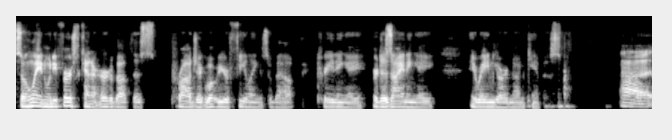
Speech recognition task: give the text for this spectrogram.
So, Elaine, when you first kind of heard about this project, what were your feelings about creating a or designing a a rain garden on campus? Uh,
